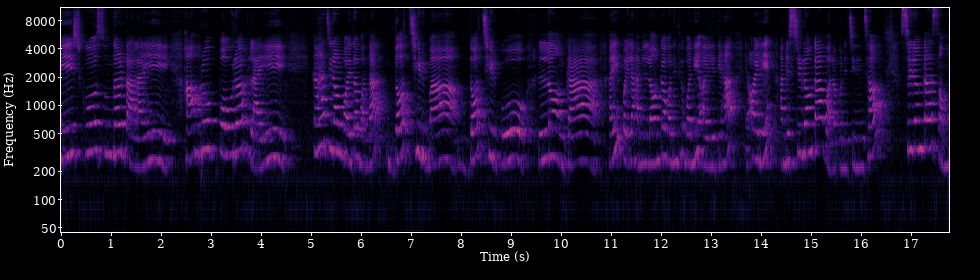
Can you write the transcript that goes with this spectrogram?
देशको सुन्दरतालाई हाम्रो पौरखलाई कहाँ चिनाउनु भयो त भन्दा दक्षिणमा दक्षिणको लङ्का। है पहिला हामीले लङ्का भनिन्थ्यो भने अहिले त्यहाँ अहिले हामीले श्रीलङ्का भनेर पनि चिनिन्छ। श्रीलङ्कासम्म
